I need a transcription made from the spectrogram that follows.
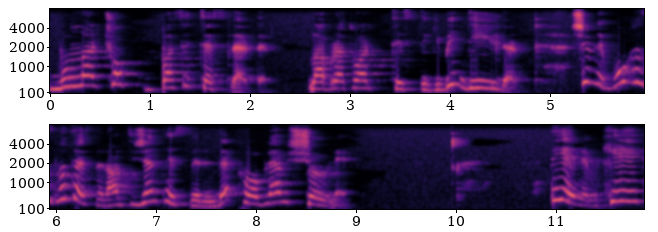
bunlar çok basit testlerdir. Laboratuvar testi gibi değildir. Şimdi bu hızlı testler antijen testlerinde problem şöyle. Diyelim ki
